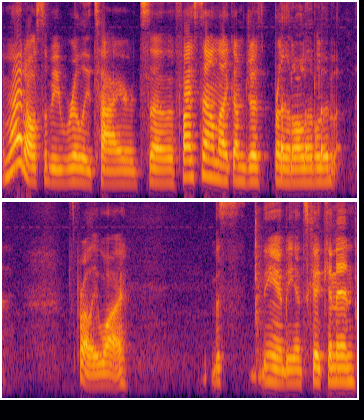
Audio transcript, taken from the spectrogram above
I might also be really tired, so if I sound like I'm just blah, blah, blah, that's probably why. This the ambience kicking in.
